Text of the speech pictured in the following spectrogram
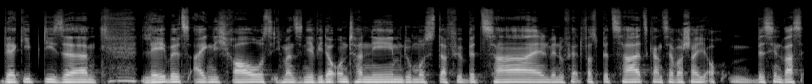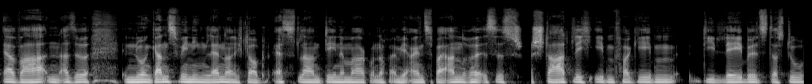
wer gibt diese Labels eigentlich raus? Ich meine, sind ja wieder Unternehmen, du musst dafür bezahlen. Wenn du für etwas bezahlst, kannst du ja wahrscheinlich auch ein bisschen was erwarten. Also nur in ganz wenigen Ländern, ich glaube Estland, Dänemark und noch irgendwie ein, zwei andere, ist es staatlich eben vergeben, die Labels, dass du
